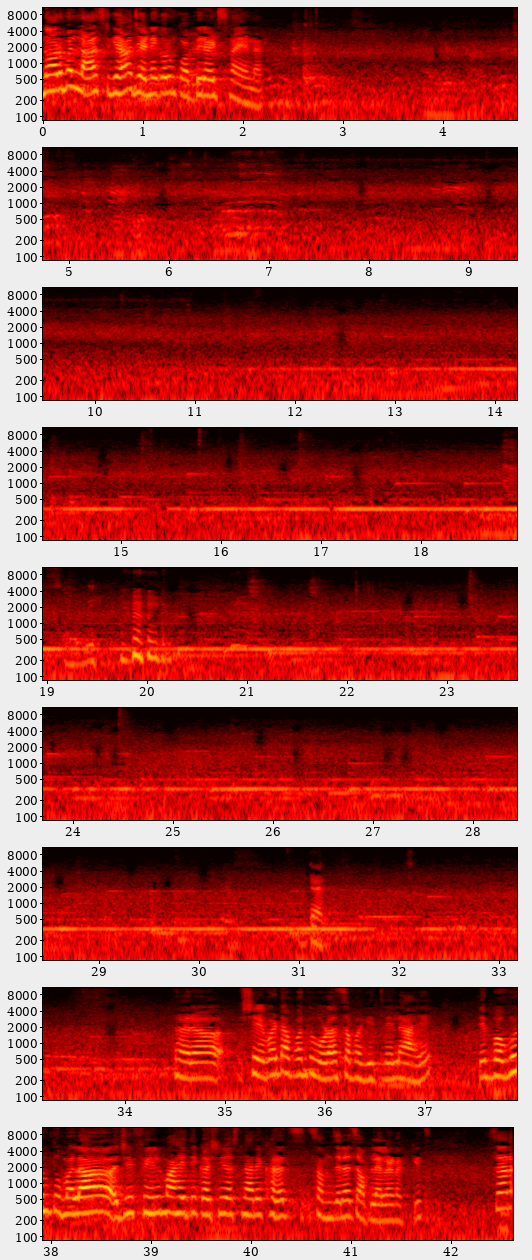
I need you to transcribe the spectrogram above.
नॉर्मल लास्ट घ्या जेणेकरून कॉपीराईट्स नाही येणार. तर शेवट आपण थोडासा बघितलेला आहे. ते बघून तुम्हाला जी फिल्म आहे ती कशी असणार आहे खरंच समजेलच आपल्याला नक्कीच. सर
